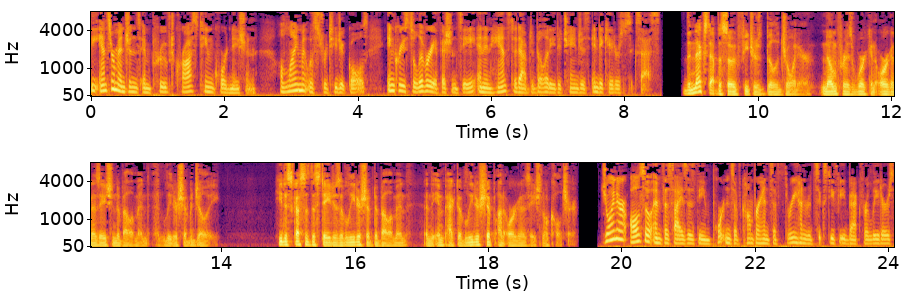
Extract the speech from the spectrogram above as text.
The answer mentions improved cross-team coordination, alignment with strategic goals, increased delivery efficiency, and enhanced adaptability to changes indicators of success. The next episode features Bill Joiner, known for his work in organization development and leadership agility. He discusses the stages of leadership development and the impact of leadership on organizational culture. Joiner also emphasizes the importance of comprehensive 360 feedback for leaders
